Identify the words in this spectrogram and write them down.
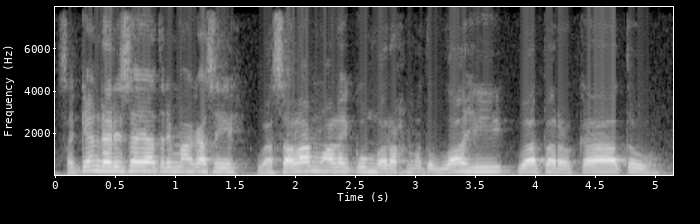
Sekian dari saya, terima kasih. Wassalamualaikum warahmatullahi wabarakatuh.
